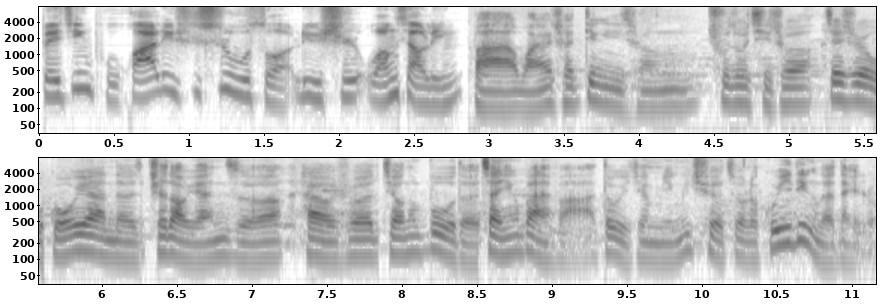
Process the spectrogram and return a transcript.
北京普华律师事务所律师王小林把网约车定义成出租汽车，这是国务院的指导原则，还有说交通部的暂行办法都已经明确做了规定的内容，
